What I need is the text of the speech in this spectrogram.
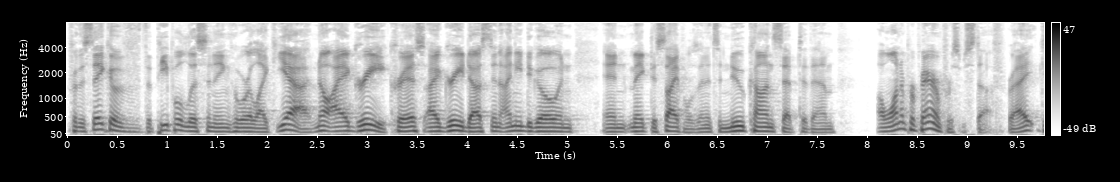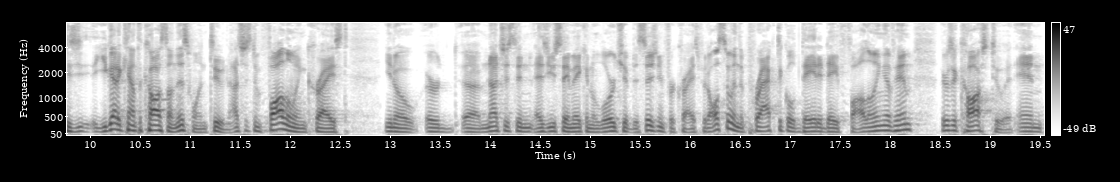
for the sake of the people listening who are like, yeah, no, I agree, Chris, I agree, Dustin, I need to go and and make disciples, and it's a new concept to them. I want to prepare them for some stuff, right? Because you, you got to count the cost on this one too, not just in following Christ, you know, or uh, not just in, as you say, making a lordship decision for Christ, but also in the practical day to day following of Him. There's a cost to it, and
